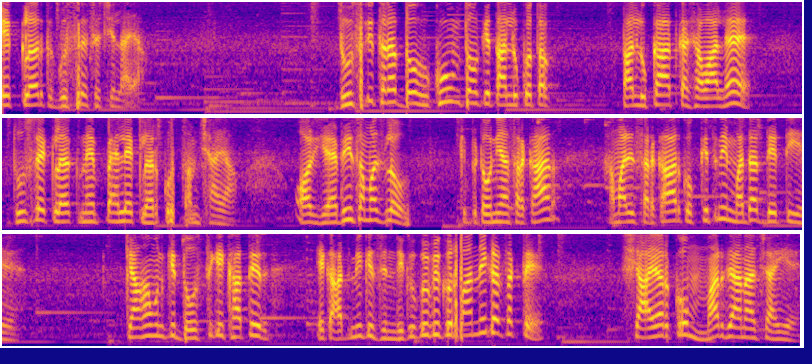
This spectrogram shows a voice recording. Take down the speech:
एक क्लर्क गुस्से से चिल्लाया। दूसरी तरफ़ दो हुकूमतों के ताल्लुकों तक, ताल्लुकात का सवाल है। दूसरे क्लर्क ने पहले क्लर्क को समझाया, और यह भी समझ लो कि पिटोनिया सरकार हमारी सरकार को कितनी मदद देती है। क्या हम उनकी दोस्ती की खातिर एक आदमी की ज़िंदगी को भी कुर्बान नहीं कर सकते? शायर को मर जाना चाहिए।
